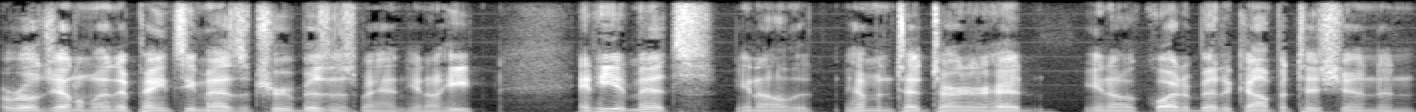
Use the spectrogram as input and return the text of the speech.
a real gentleman. It paints him as a true businessman. You know, he and he admits, you know, that him and Ted Turner had, you know, quite a bit of competition, and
